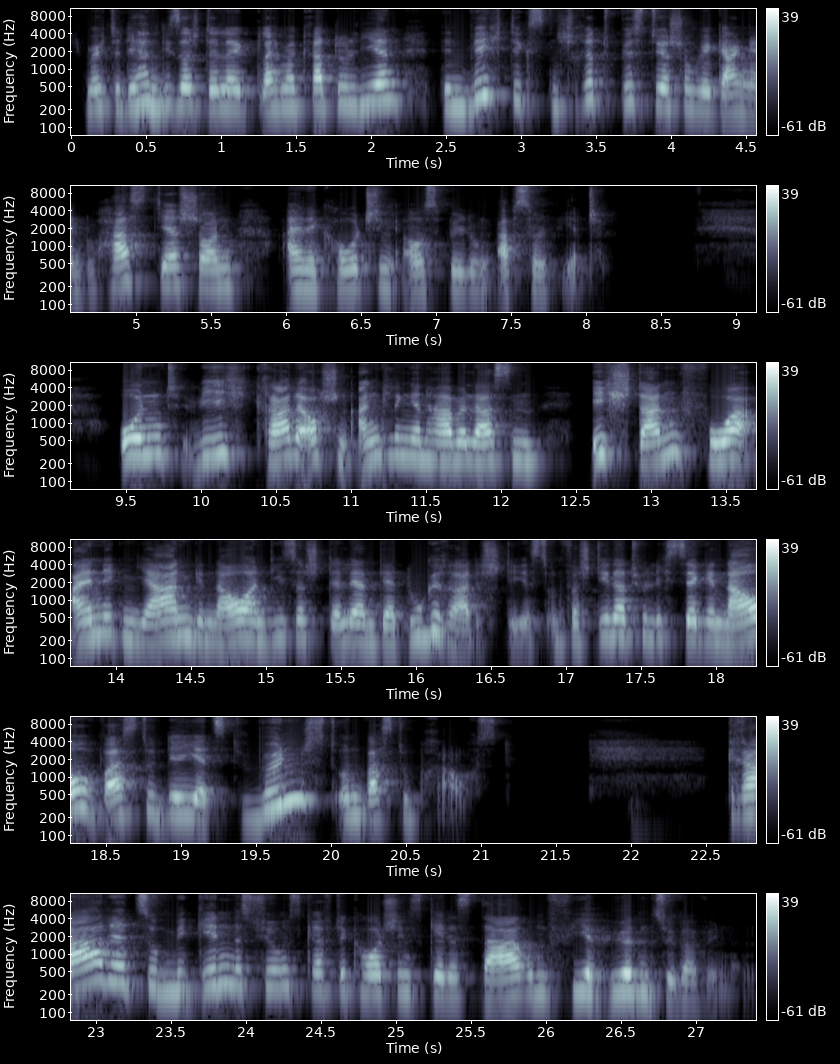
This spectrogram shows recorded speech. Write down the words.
ich möchte dir an dieser Stelle gleich mal gratulieren, den wichtigsten Schritt bist du ja schon gegangen. Du hast ja schon eine Coaching-Ausbildung absolviert. Und wie ich gerade auch schon anklingen habe lassen, ich stand vor einigen Jahren genau an dieser Stelle, an der du gerade stehst und verstehe natürlich sehr genau, was du dir jetzt wünschst und was du brauchst. Gerade zum Beginn des Führungskräfte-Coachings geht es darum, vier Hürden zu überwinden.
